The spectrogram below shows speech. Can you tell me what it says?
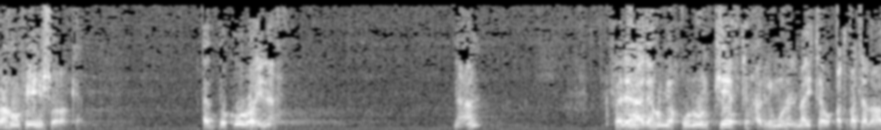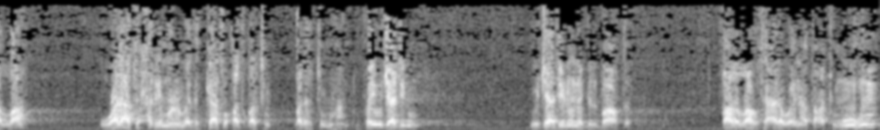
فهم فيه شركاء. الذكور والإناث. نعم. فلهذا هم يقولون كيف تحرمون الميتة وقد قتلها الله؟ ولا تحرمون المذكات وقد قتلتموها أنتم. فيجادلون. يجادلون بالباطل. قال الله تعالى وإن أطعتموهم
